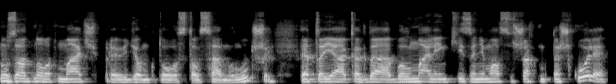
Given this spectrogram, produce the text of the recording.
Ну, заодно вот матч проведем, кто стал самый лучший. Это я, когда был маленький, занимался в шахматной школе,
